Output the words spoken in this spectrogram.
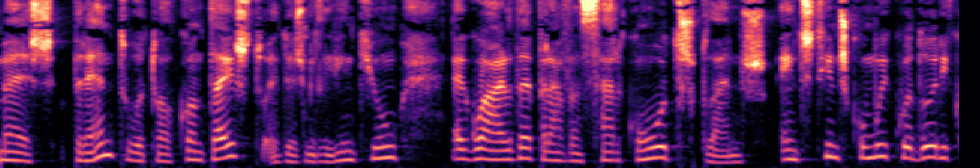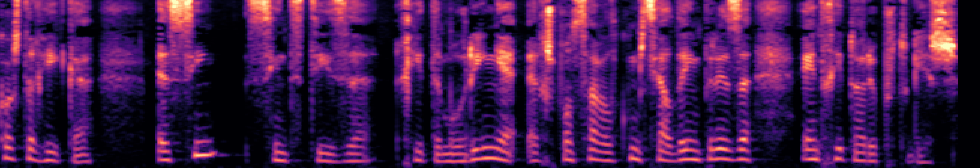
Mas, perante o atual contexto, em 2021, aguarda para avançar com outros planos, em destinos como Equador e Costa Rica. Assim, sintetiza Rita Mourinha, a responsável comercial da empresa em território português.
